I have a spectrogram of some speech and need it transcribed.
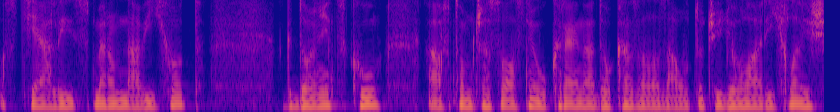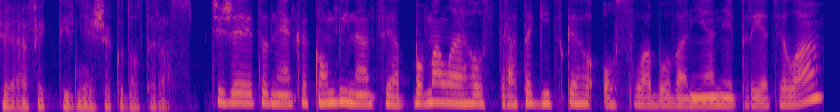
stiahli smerom na východ k Donecku a v tom čase vlastne Ukrajina dokázala zautočiť oveľa rýchlejšie a efektívnejšie ako doteraz. Čiže je to nejaká kombinácia pomalého strategického oslabovania nepriateľa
